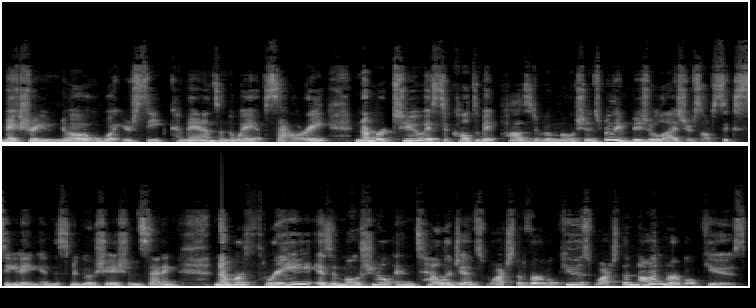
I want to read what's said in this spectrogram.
Make sure you know what your seat commands in the way of salary. Number two is to cultivate positive emotions. Really visualize yourself succeeding in this negotiation setting. Number three is emotional intelligence. Watch the verbal cues, watch the nonverbal cues.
